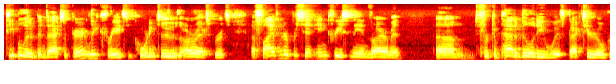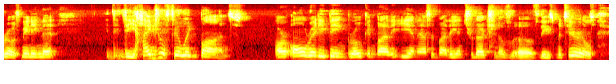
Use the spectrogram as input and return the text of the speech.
people that have been vaxxed apparently creates, according to our experts, a 500% increase in the environment um, for compatibility with bacterial growth, meaning that the hydrophilic bonds are already being broken by the EMF and by the introduction of, of these materials.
